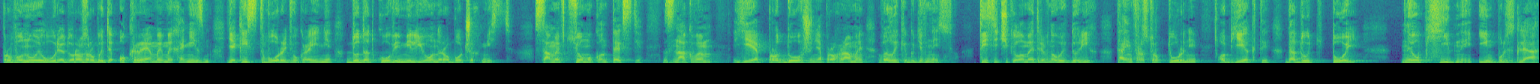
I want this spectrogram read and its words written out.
пропоную уряду розробити окремий механізм, який створить в Україні додаткові мільйони робочих місць. Саме в цьому контексті знаковим є продовження програми Велике будівництво. Тисячі кілометрів нових доріг та інфраструктурні об'єкти дадуть той необхідний імпульс для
